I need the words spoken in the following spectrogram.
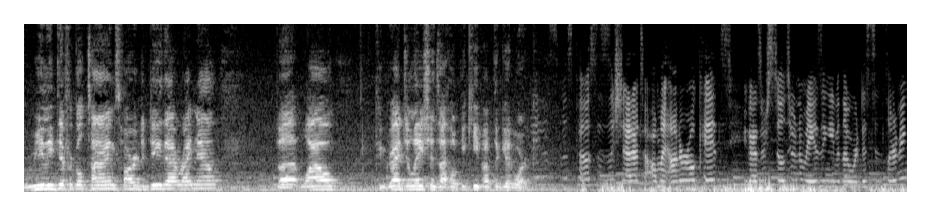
really difficult times, hard to do that right now. But wow, congratulations! I hope you keep up the good work. Miss Post this is a shout out to all my honor roll kids. You guys are still doing amazing, even though we're distance learning.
